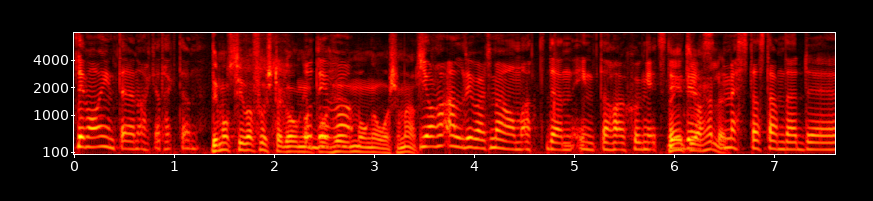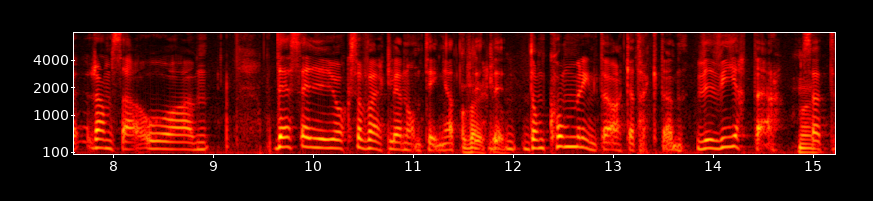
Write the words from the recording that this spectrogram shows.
Det var inte en öka takten. Det måste ju vara första gången på hur var- många år som helst. Jag har aldrig varit med om att den inte har sjungits. Det är Nej, deras heller. mesta standardramsa. Och um, det säger ju också verkligen någonting. Att Ja, de, verkligen. de kommer inte öka takten. Vi vet det. Nej. Så att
